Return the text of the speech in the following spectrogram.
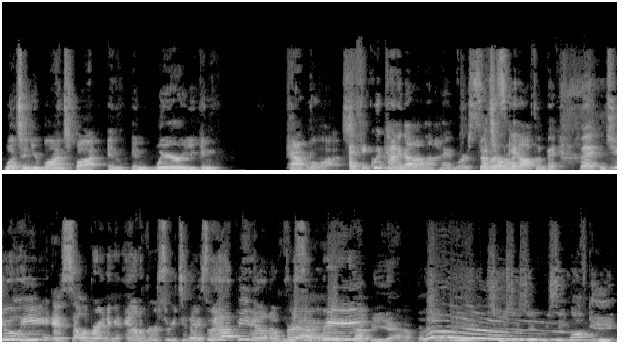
what's in your blind spot, and, and where you can capitalize. I think we kind of got on a high horse, so That's let's right. get off of it. But Julie is celebrating an anniversary today, so happy anniversary! Yay! Happy anniversary. Woo! Excuse us if we off key.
